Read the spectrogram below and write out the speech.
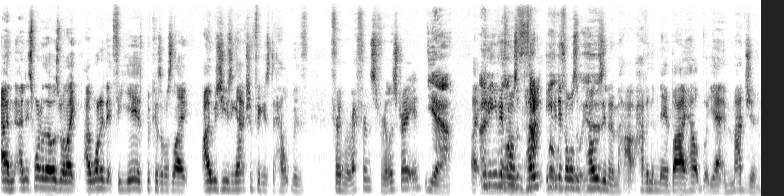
and, and it's one of those where like I wanted it for years because I was like I was using action figures to help with frame of reference for illustrating. Yeah. Like even, even if I wasn't po- even if I wasn't yeah. posing them, having them nearby helped. But yeah, imagine,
